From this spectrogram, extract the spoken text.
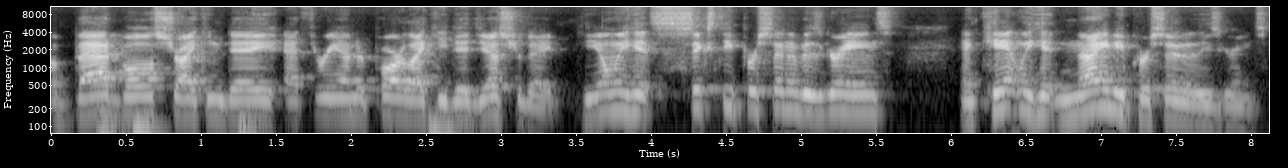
a bad ball striking day at three under par like he did yesterday. He only hit 60% of his greens and Cantlay hit 90% of these greens.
